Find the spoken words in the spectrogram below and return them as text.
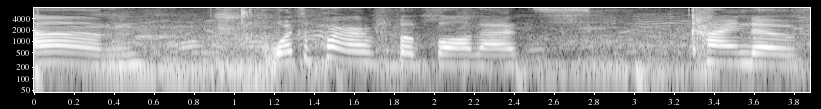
Um, what's a part of football that's kind of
